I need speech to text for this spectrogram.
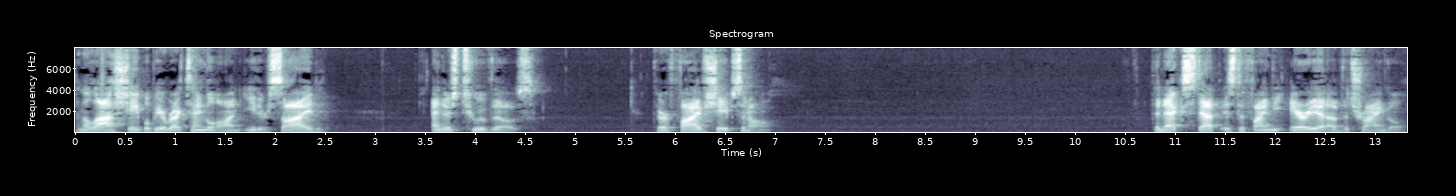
And the last shape will be a rectangle on either side, and there's two of those. There are five shapes in all. The next step is to find the area of the triangle.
